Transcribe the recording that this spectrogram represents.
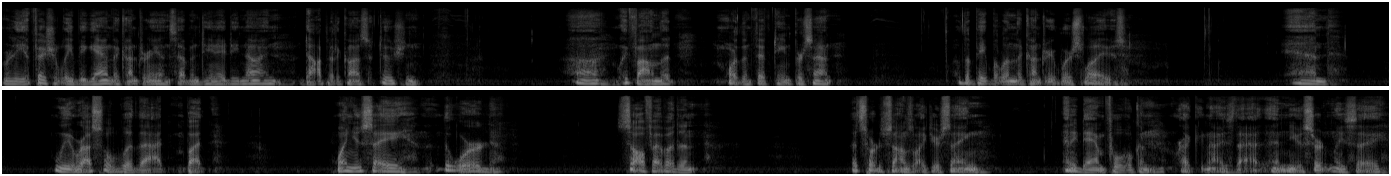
really officially began the country in 1789, adopted a constitution, uh, we found that more than 15% of the people in the country were slaves. And we wrestled with that. But when you say the word self-evident, that sort of sounds like you're saying any damn fool can recognize that. And you certainly say,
